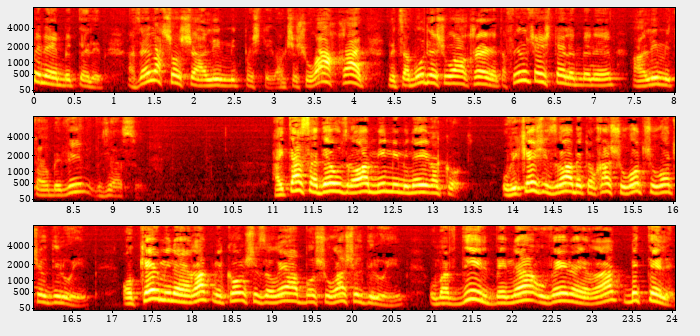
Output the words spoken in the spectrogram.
ביניהם בתלם. אז אין לחשוש שהעלים מתפשטים. אבל כששורה אחת וצמוד לשורה אחרת, אפילו שיש תלם ביניהם, העלים מתערבבים וזה אסור. הייתה שדה וזרוע מין ממיני ירקות, וביקש לזרוע בתוכה שורות שורות של דילויים. עוקר מן הירק מקום שזורע בו שורה של דילויים, ומבדיל בינה ובין הירק בתלם.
